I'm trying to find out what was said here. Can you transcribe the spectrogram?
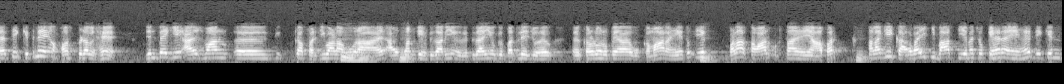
ऐसे कितने हॉस्पिटल हैं जिन पे कि आयुष्मान का फर्जीवाड़ा हो रहा है हम्म। आयुष्मान के हितगारियों हितगारियों के बदले जो है करोड़ों रुपया वो कमा रहे हैं तो एक हम्म। बड़ा सवाल उठता है यहाँ पर हालाँकि कार्रवाई की बात ये मैं जो कह रहे हैं लेकिन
